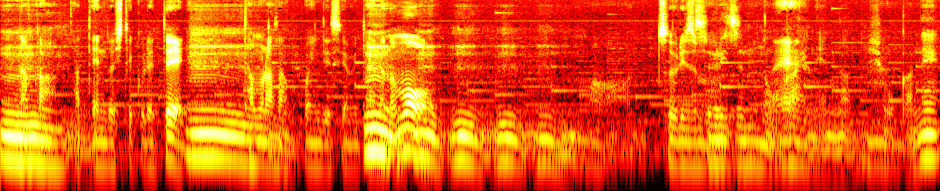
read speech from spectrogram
うん。なんかアテンドしてくれて、うん。田村さんここいいんですよみたいなのも、ツーリズムの概念なんでしょうかね。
